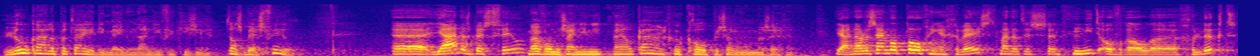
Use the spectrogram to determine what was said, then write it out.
lokale partijen die meedoen aan die verkiezingen. Dat is best veel. Uh, ja, dat is best veel. Waarom zijn die niet bij elkaar gekropen, zullen we maar zeggen? Ja, nou er zijn wel pogingen geweest, maar dat is uh, niet overal gelukt.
